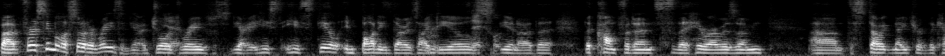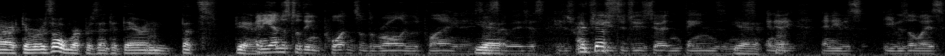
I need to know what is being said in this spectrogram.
But for a similar sort of reason, you know, George Yeah. Reeves, you know, he's he's still embodied those ideals. excellent. You know, the the confidence, the heroism, um, the stoic nature of the character is all represented there, and that's yeah, And he understood the importance of the role he was playing. He Yeah. just, I mean, he just, he just refused just- to do certain things. And, Yeah. and, he, and he was he was always.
